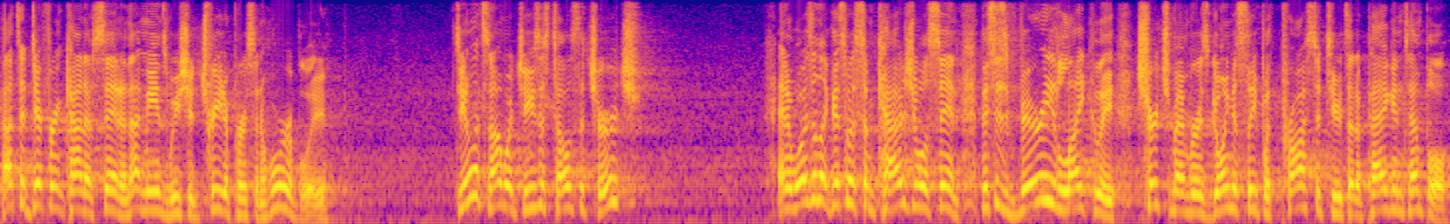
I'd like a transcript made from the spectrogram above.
that's a different kind of sin, and that means we should treat a person horribly. Do you know that's not what Jesus tells the church? And it wasn't like this was some casual sin. This is very likely church members going to sleep with prostitutes at a pagan temple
